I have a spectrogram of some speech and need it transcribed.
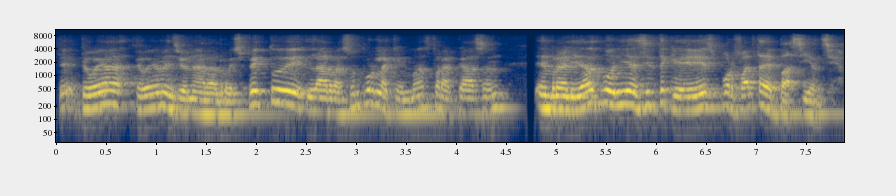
te, voy a, te voy a mencionar al respecto de la razón por la que más fracasan. En realidad podría decirte que es por falta de paciencia,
